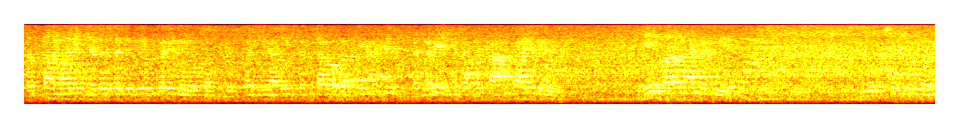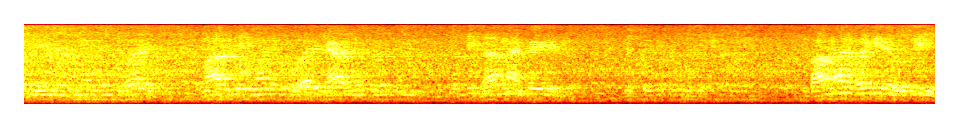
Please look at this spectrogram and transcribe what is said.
સત્તા મારી છે તો સદુપયોગ કરી લેવો. આપણે. પછી આવી સત્તાઓ હોતી નથી તો કરીએ છીએ તો આપણે કામ કાઢી લેવું. જે ભાવના કરીએ મોક્ષ જોવું હોય એ બધું બધું હોય મહાવિદેયમાં જવું હોય જ્યાં જવું હોય. બધી ધારણા કરી ભાવના ભરગી રહેવું જોઈએ.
